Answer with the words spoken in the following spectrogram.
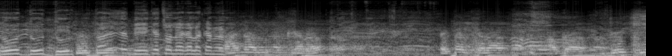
দূর দূর দূর। কোথায় মেয়েকে চলে গেল কেন ফাইনাল খেলা। একদম খেলা আমরা দেখছি।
